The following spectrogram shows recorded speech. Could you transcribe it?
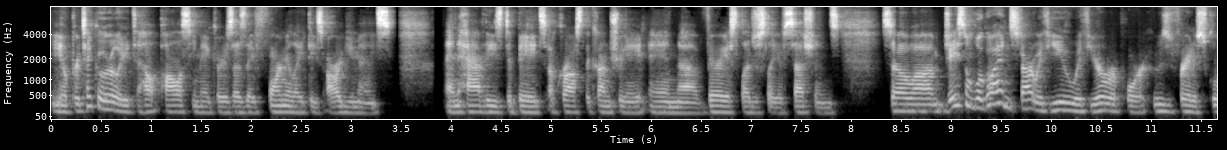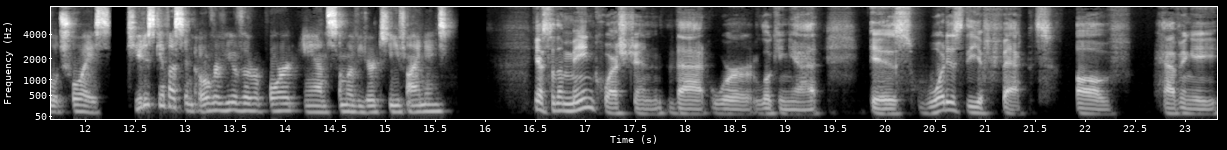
you know, particularly to help policymakers as they formulate these arguments and have these debates across the country in uh, various legislative sessions. So, um, Jason, we'll go ahead and start with you with your report, Who's Afraid of School Choice? Can you just give us an overview of the report and some of your key findings? Yeah, so the main question that we're looking at is what is the effect of having a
